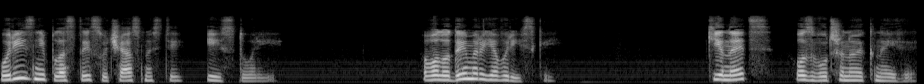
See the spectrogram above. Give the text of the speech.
у різні пласти сучасності і історії. Володимир Яворівський. Кінець озвученої книги.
